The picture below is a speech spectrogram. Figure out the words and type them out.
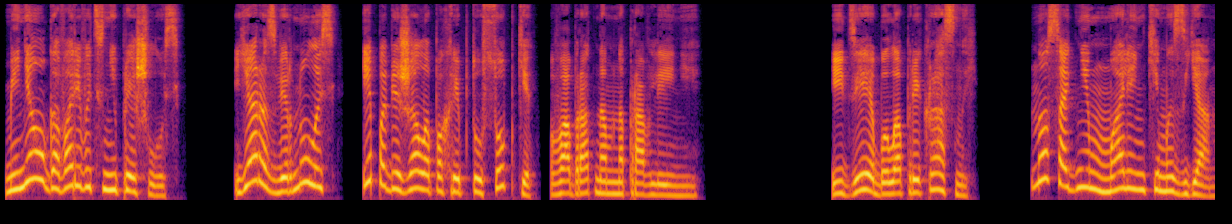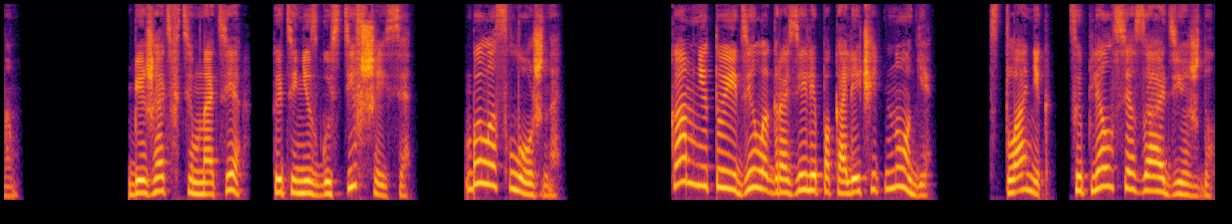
Меня уговаривать не пришлось. Я развернулась и побежала по хребту сопки в обратном направлении. Идея была прекрасной, но с одним маленьким изъяном. Бежать в темноте, хоть и не сгустившейся, было сложно. Камни то и дело грозили покалечить ноги. Стланник цеплялся за одежду.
